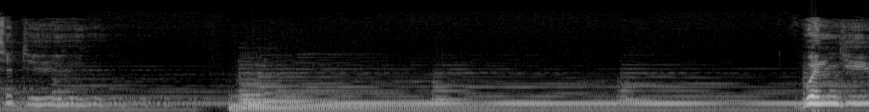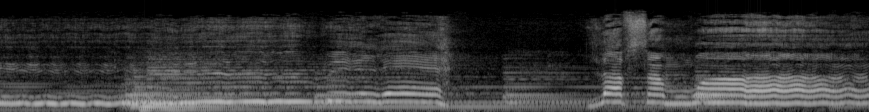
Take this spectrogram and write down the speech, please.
To do. When you really love someone,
